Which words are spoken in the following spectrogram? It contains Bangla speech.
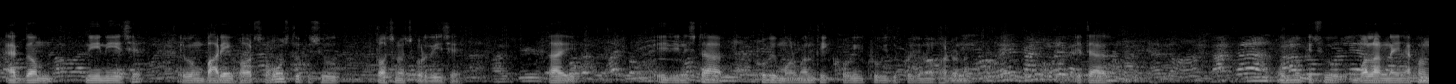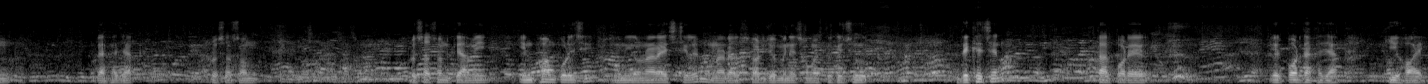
একদম নিয়ে নিয়েছে এবং বাড়ি ঘর সমস্ত কিছু তছনছ করে দিয়েছে। তাই এই জিনিসটা খুবই মর্মান্তিক, খুবই খুবই দুঃখজনক ঘটনা। এটা অন্য কিছু বলার নেই। এখন দেখা যাক, প্রশাসন, প্রশাসনকে আমি ইনফর্ম করেছি। উনি ওনারা এসেছিলেন, ওনারা সরজমিনে সমস্ত কিছু দেখেছেন। তারপরে এরপর দেখা যাক কি হয়।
